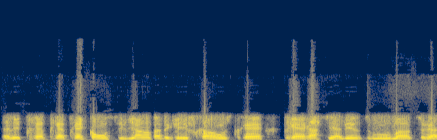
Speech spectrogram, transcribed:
elle est très, très, très conciliante avec les franges très, très racialistes du mouvement antiraciste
